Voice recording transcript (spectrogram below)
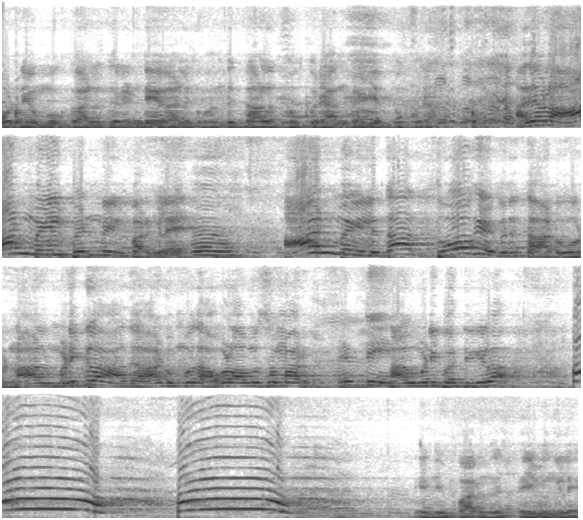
ஒன்னே முக்காலுக்கு ரெண்டே காலுக்கு வந்து காலை தூக்குறாங்க கையை தூக்குறாங்க அதே போல ஆண் மயில் பெண் மயில் பாருங்களேன். ஆ. ஆண் மயில் தான் தோகை விரித்து ஆடும். ஒரு நாலு மணிக்கெல்லாம் அது ஆடும்போது அவ்வளவு அம்சமா? இருக்கும். நாலு மணிக்கு பாத்தீங்களா என்னை பாருங்க தெய்வங்களே.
